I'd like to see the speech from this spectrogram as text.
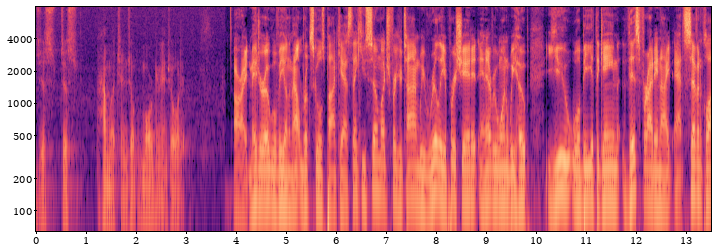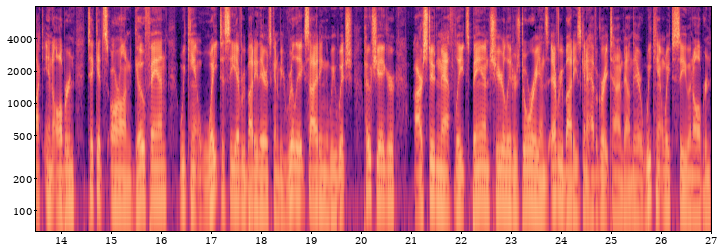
just, just how much enjoy, Morgan enjoyed it. All right, Major Ogilvie on the Mountain Brook Schools podcast. Thank you so much for your time. We really appreciate it. And everyone, we hope you will be at the game this Friday night at 7 o'clock in Auburn. Tickets are on GoFan. We can't wait to see everybody there. It's going to be really exciting. And we wish Coach Yeager our student athletes, band, cheerleaders, Dorians, everybody's going to have a great time down there. We can't wait to see you in Auburn.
